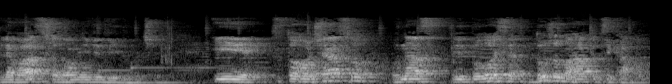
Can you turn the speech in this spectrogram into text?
для вас, шановні відвідувачі. І з того часу в нас відбулося дуже багато цікавого.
